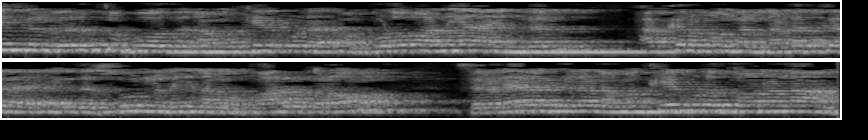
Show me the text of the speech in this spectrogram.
விஷயங்கள் வெறுத்து போகுது நமக்கே கூட அவ்வளவு அநியாயங்கள் அக்கிரமங்கள் நடக்கிற இந்த சூழ்நிலையை நம்ம பார்க்கிறோம். சில நேரங்களில் நமக்கே கூட தோணலாம்.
